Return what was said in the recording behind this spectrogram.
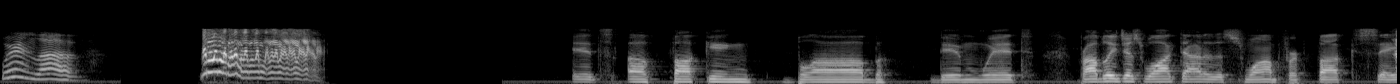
we're in love. It's a fucking blob, dimwit. Probably just walked out of the swamp for fuck's sake.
